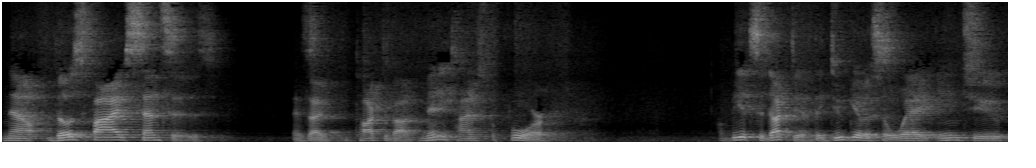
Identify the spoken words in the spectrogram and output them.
Now, those five senses, as I've talked about many times before, albeit seductive, they do give us a way into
